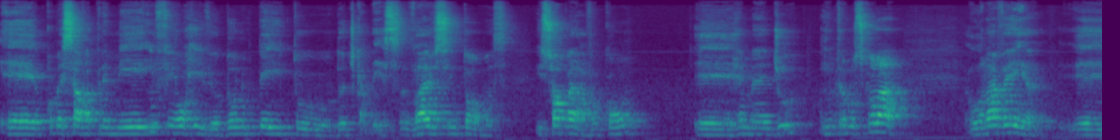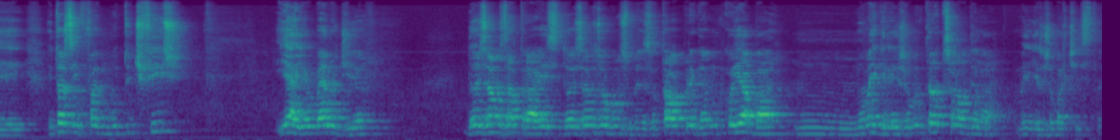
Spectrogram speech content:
É, começava a tremer, enfim, horrível, dor no peito, dor de cabeça, vários sintomas e só parava com é, remédio intramuscular ou na veia. É, então, assim, foi muito difícil. E aí, um belo dia, dois anos atrás, dois anos e alguns meses, eu estava pregando em Cuiabá, numa igreja muito tradicional de lá, uma igreja batista.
